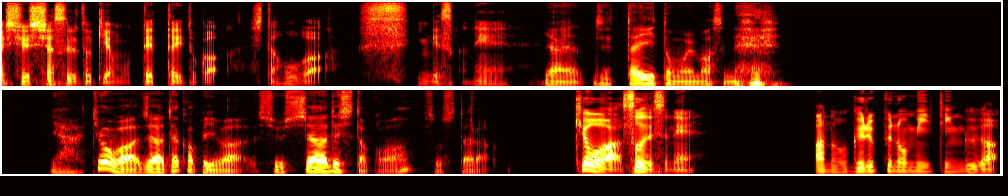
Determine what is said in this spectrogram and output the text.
出社するときは持ってったりとかした方がいいんですかね。いや、絶対いいと思いますね。いや、今日は、じゃあ、タカピーは出社でしたか？そしたら。今日はそうですね。あの、グループのミーティングが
